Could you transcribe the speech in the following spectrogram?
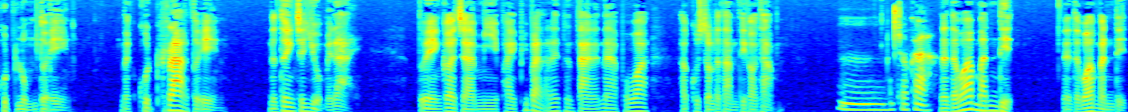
ขุดหลุมตัวเองนะขุดรากตัวเองแล้วตัวเองจะอยู่ไม่ได้ ตัวเองก็จะมีภัยพิบัติอะไรต่างๆนานาเพราะว่าอกุศลธรรมที่เขาทำ อืมเจ้าค่ะแต่ว่าบัณฑิตแต่ว่าบัณฑิต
